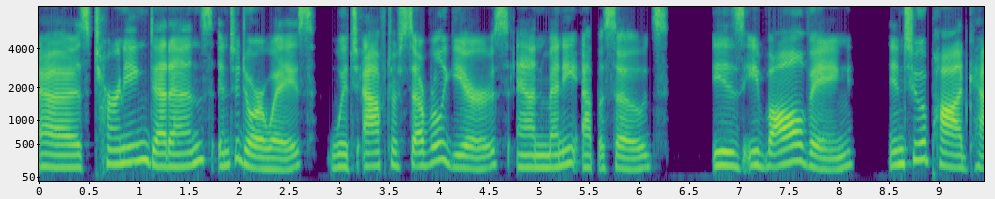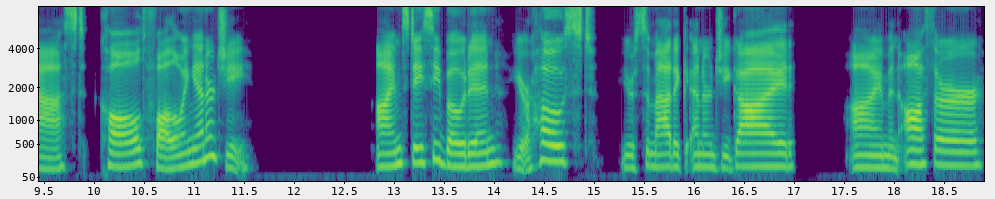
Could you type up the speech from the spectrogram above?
as Turning Dead Ends into Doorways, which, after several years and many episodes, is evolving into a podcast called Following Energy. I'm Staci Boden, your host, your somatic energy guide. I'm an author,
